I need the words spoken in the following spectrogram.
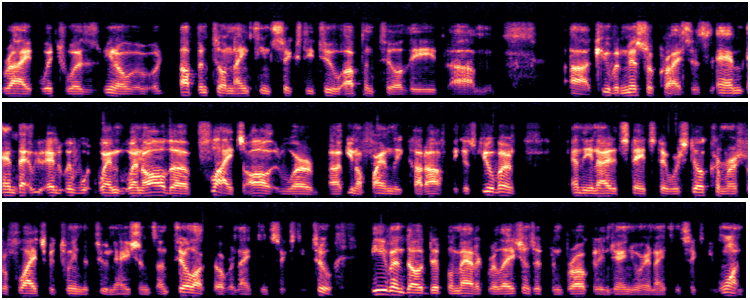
right, which was you know up until 1962, up until the um, uh, Cuban Missile Crisis, and and, that, and when when all the flights all were uh, you know finally cut off because Cuba and the United States there were still commercial flights between the two nations until October 1962, even though diplomatic relations had been broken in January 1961.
